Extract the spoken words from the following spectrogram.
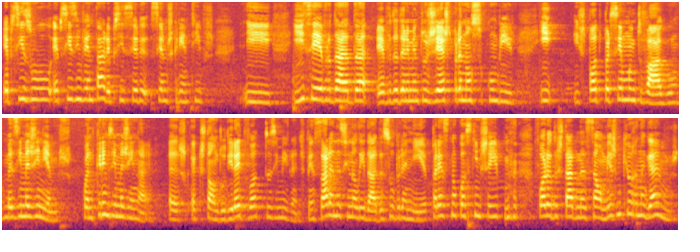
É preciso, é preciso inventar, é preciso ser, sermos criativos. E, e isso é, verdade, é verdadeiramente o gesto para não sucumbir. E isto pode parecer muito vago, mas imaginemos, quando queremos imaginar a, questão do direito de voto dos imigrantes, pensar a nacionalidade, a soberania, parece que não conseguimos sair fora do Estado-nação, mesmo que o renegamos.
